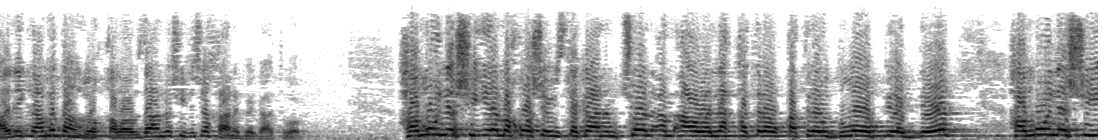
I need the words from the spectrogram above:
ئادی کامەتان زۆر قەڵاوزان لەشی لە چەند خانە پێکاتوە هەموو لەشی ئێمە خۆشەویستەکانم چۆن ئەم ئاوە لە قەترە و قەترە و دڵۆ پێک دێ هەموو لەشی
